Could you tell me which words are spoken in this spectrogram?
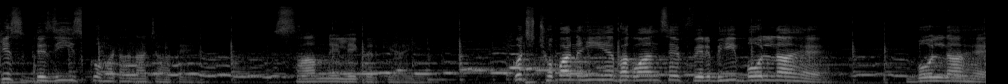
किस डिज़ीज़ को हटाना चाहते हैं? सामने लेकर के आइए। कुछ छुपा नहीं है भगवान से, फिर भी बोलना है। बोलना है,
